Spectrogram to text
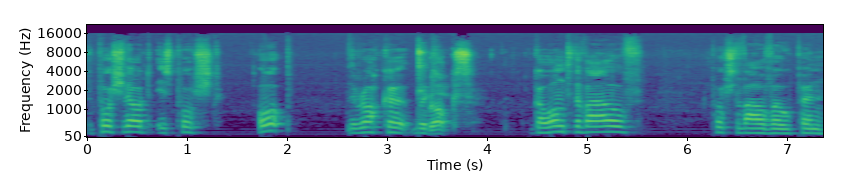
the push rod is pushed up, the rocker would Rocks. go onto the valve, push the valve open,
